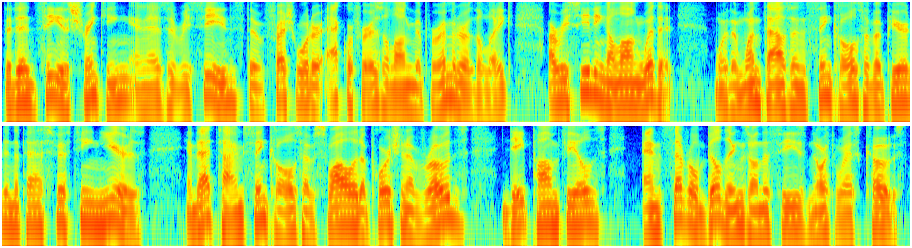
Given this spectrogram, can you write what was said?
The Dead Sea is shrinking, and as it recedes, the freshwater aquifers along the perimeter of the lake are receding along with it. More than 1,000 sinkholes have appeared in the past 15 years. In that time, sinkholes have swallowed a portion of roads, date palm fields, and several buildings on the sea's northwest coast.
